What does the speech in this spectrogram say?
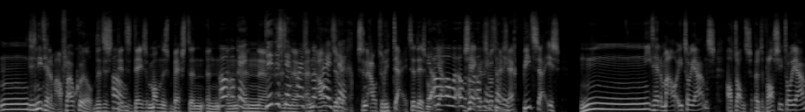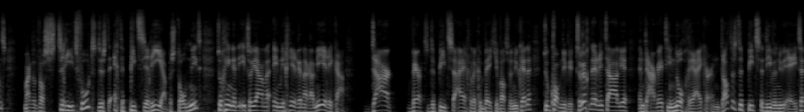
Mm, dit is niet helemaal flauwkul. Dit is, Oh. dit is, deze man is best een. een, Oh, een, eh, Dit is zeg maar eh, wat hij zegt. Zijn autoriteit, hè, deze man. Ja, oh, oh, oh, zeker, oké, dat is wat hij zegt. Pizza is niet helemaal Italiaans. Althans, het was Italiaans. Maar dat was streetfood. Dus de echte pizzeria bestond niet. Toen gingen de Italianen emigreren naar Amerika. Daar werd de pizza eigenlijk een beetje wat we nu kennen. Toen kwam hij weer terug naar Italië. En daar werd hij nog rijker. En dat is de pizza die we nu eten.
